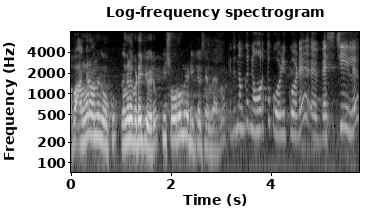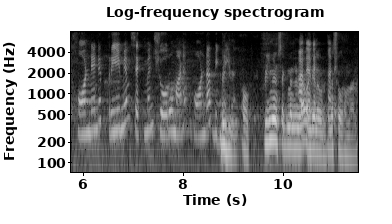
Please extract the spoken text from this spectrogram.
അപ്പോൾ അങ്ങനെ വന്ന് നോക്കൂ. നിങ്ങൾ ഇവിടേക്ക് വരും. ഈ ഷോറൂമിന്റെ ഡീറ്റെയിൽസ് എന്തായിരുന്നു? ഇത് നമുക്ക് നോർത്ത് കോഴിക്കോട് വെസ്റ്റിയിൽ ഹോണ്ടേന്റെ പ്രീമിയം സെഗ്മെന്റ് ഷോറൂം ആണ് Honda big big okay premium സെഗ്മെന്റിലുള്ള വണ്ടികൾ കൊടുക്കുന്ന ഷോറൂമാണ്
